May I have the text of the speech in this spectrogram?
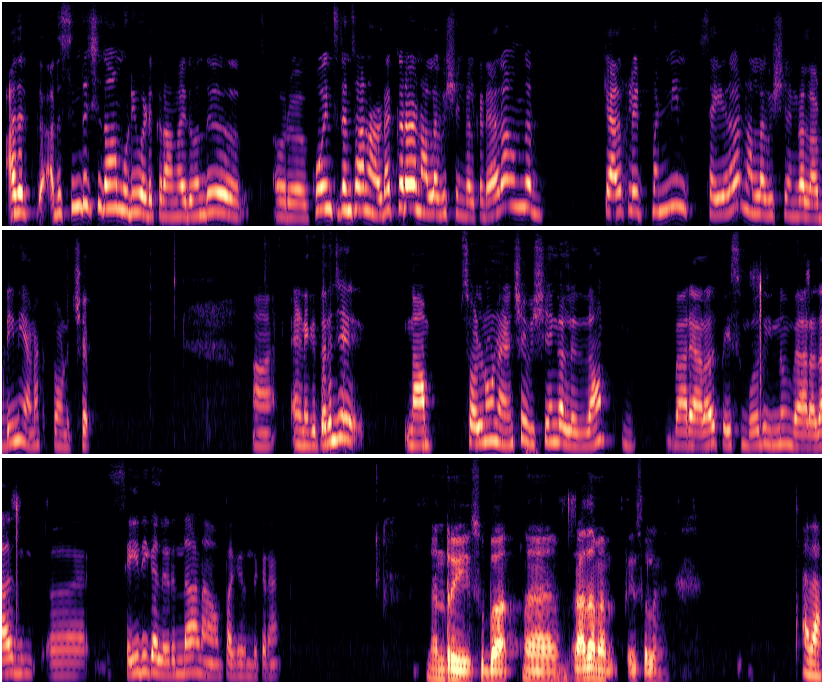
அதற்கு அது சிந்திச்சுதான் முடிவெடுக்கிறாங்க இது வந்து ஒரு கோயின்சிடன்ஸா நடக்கிற நல்ல விஷயங்கள் கிடையாது. அவங்க கால்குலேட் பண்ணி செய்யற நல்ல விஷயங்கள் அப்படின்னு எனக்கு தோணுச்சு. எனக்கு தெரிஞ்சு நான் சொல்லணும்னு நினைச்ச விஷயங்கள் இதுதான். வேற யாராவது பேசும்போது இன்னும் வேற ஏதாவது ஆஹ் செய்திகள் இருந்தா நான் பகிர்ந்துக்கிறேன். நன்றி சுபா. ராதா மேம் சொல்லுங்க. அதான்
